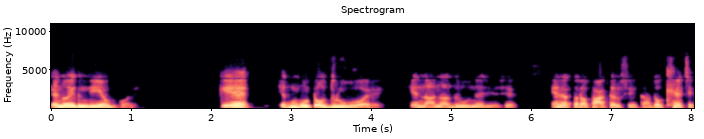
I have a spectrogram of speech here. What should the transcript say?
એનો એક નિયમ હોય કે એક મોટો ધ્રુવ હોય, એ નાના ધ્રુવને જે છે, એના તરફ આકર્ષે, કાં તો ખેંચે.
